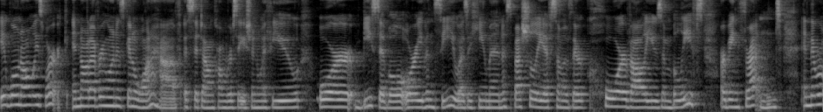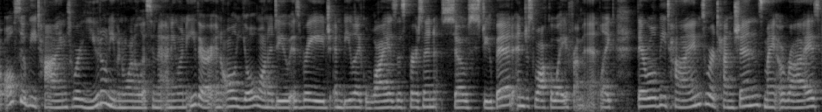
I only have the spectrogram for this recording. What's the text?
it won't always work. And not everyone is going to want to have a sit down conversation with you or be civil or even see you as a human, especially if some of their core values and beliefs are being threatened. And there will also be times where you don't even want to listen to anyone either. And all you'll want to do is rage and be like, why is this person so stupid? And just walk away from it. Like, there will be times where tensions might arise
